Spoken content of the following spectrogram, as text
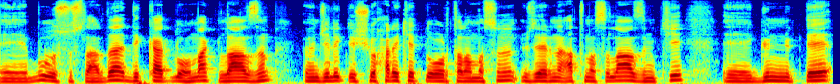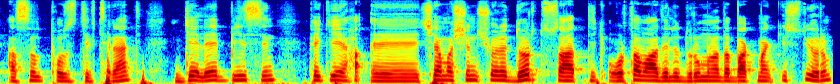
E, bu hususlarda dikkatli olmak lazım. Öncelikle şu hareketli ortalamasının üzerine atması lazım ki e, günlükte asıl pozitif trend gelebilsin. Peki e, Çamaş'ın şöyle 4 saatlik orta vadeli durumuna da bakmak istiyorum.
